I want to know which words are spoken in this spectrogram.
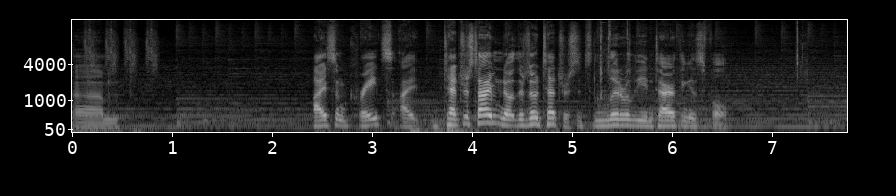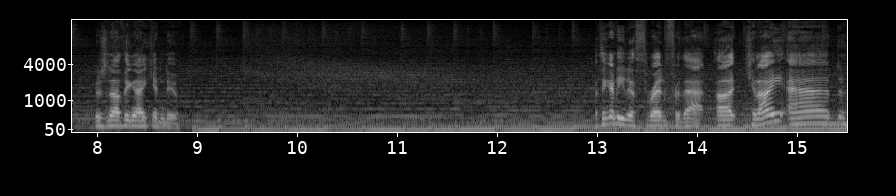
Um, buy some crates. I Tetris time? No, there's no Tetris. It's literally the entire thing is full. There's nothing I can do. I think I need a thread for that. Uh, can I add?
